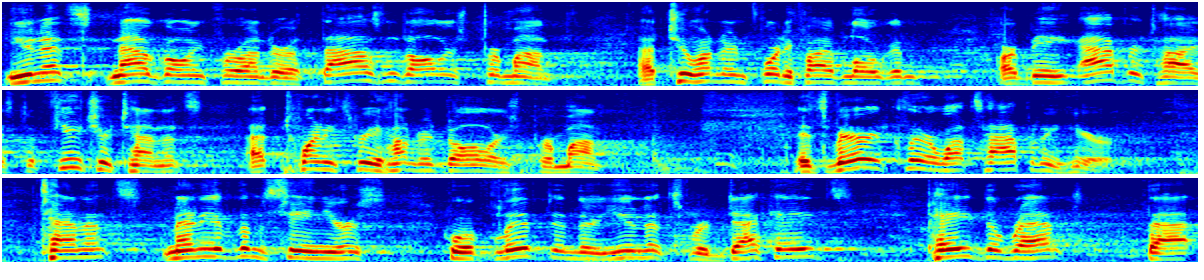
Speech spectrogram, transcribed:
Units now going for under $1,000 per month at 245 Logan are being advertised to future tenants at $2,300 per month. It's very clear what's happening here. Tenants, many of them seniors, who have lived in their units for decades, paid the rent that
